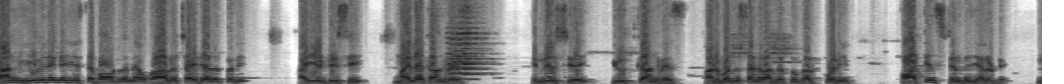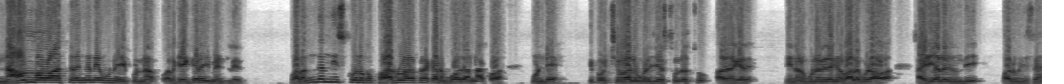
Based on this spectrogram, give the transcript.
దాన్ని ఏ విధంగా చేస్తే బాగుంటుందని ఒక ఆలోచన ఐడియాలతోని ఐఎన్టీసీ మహిళా కాంగ్రెస్ ఎన్ఎల్సిఐ యూత్ కాంగ్రెస్ అనుబంధ సంఘాలు అందరితో కలుపుకొని పార్టీని స్ట్రెంత్ చేయాలంటే నామమాత్రంగానే ఉన్నాయి. ఇప్పుడు వాళ్ళకి ఎంకరేజ్మెంట్ లేదు. వాళ్ళందరినీ తీసుకొని ఒక ఫార్ములా ప్రకారం బోధన నాకు ఉండే. ఇప్పుడు వచ్చిన వాళ్ళు కూడా చేస్తుండొచ్చు. అలాగే నేను అనుకున్న విధంగా వాళ్ళు కూడా ఐడియాలజీ ఉంది. వాళ్ళు చేసిన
